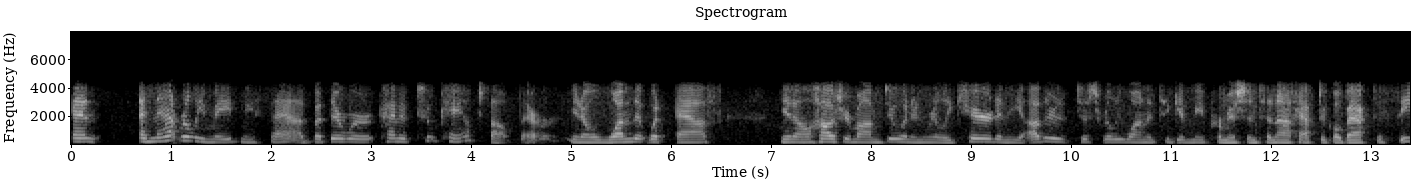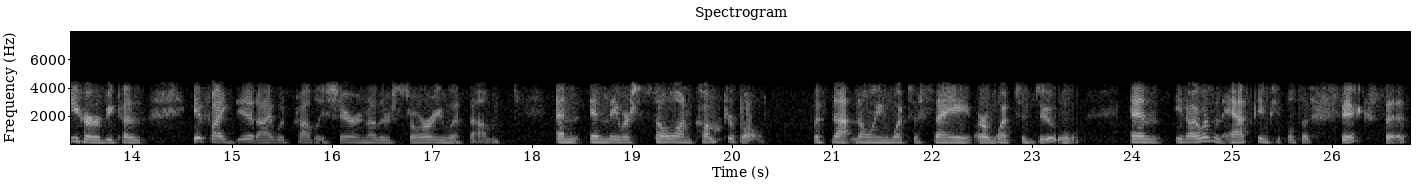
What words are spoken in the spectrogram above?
And and that really made me sad but there were kind of two camps out there you know one that would ask you know how's your mom doing and really cared and the other just really wanted to give me permission to not have to go back to see her because if I did, I would probably share another story with them, and and they were so uncomfortable with not knowing what to say or what to do, and you know I wasn't asking people to fix it.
